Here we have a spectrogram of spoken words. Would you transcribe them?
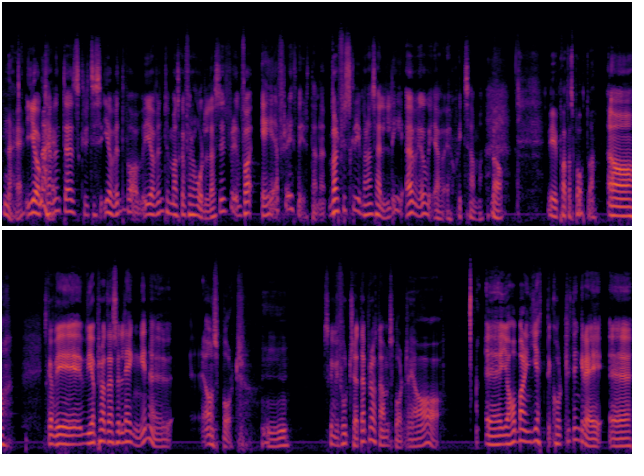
Nej. Jag Nej. kan inte ens kritisera, jag vet inte, vad, jag vet inte hur man ska förhålla sig till Vad är Fredrik Virtanen? Varför skriver han så här? Le- äh, skitsamma. Ja. Vi pratar sport, va? Ja, ska vi, vi har pratat så länge nu om sport. Ska vi fortsätta prata om sport? Ja. Eh, Jag har bara en jättekort liten grej. eh,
